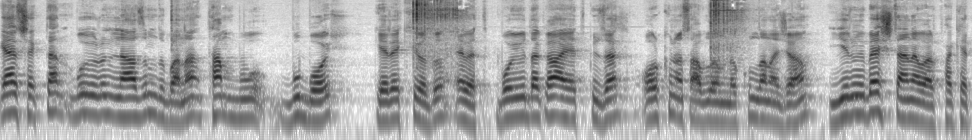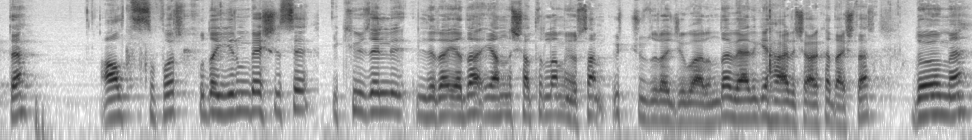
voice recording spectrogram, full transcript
gerçekten bu ürün lazımdı bana. Tam bu bu boy gerekiyordu. Evet boyu da gayet güzel. Orkinos ablamında kullanacağım. 25 tane var pakette. 6.0. Bu da 25'lisi 250 lira ya da yanlış hatırlamıyorsam 300 lira civarında vergi hariç arkadaşlar. Dövme,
